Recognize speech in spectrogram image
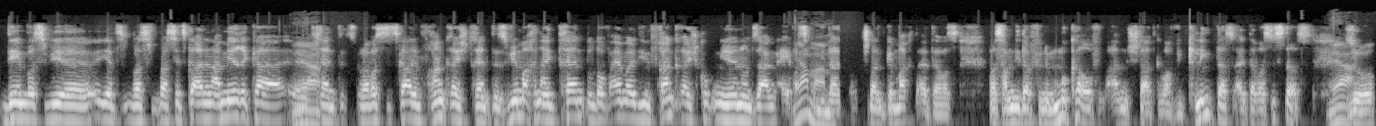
dem, was wir jetzt was was jetzt gerade in Amerika äh, Ja. Trend ist oder was jetzt gerade in Frankreich Trend ist. Wir machen einen Trend und auf einmal die in Frankreich gucken hier hin und sagen, ey, was Ja, haben Mann. die da in Deutschland gemacht, Alter? Was was haben die da für eine Mucke auf an den Start gemacht? Wie klingt das, Alter? Was ist das? ja. So,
